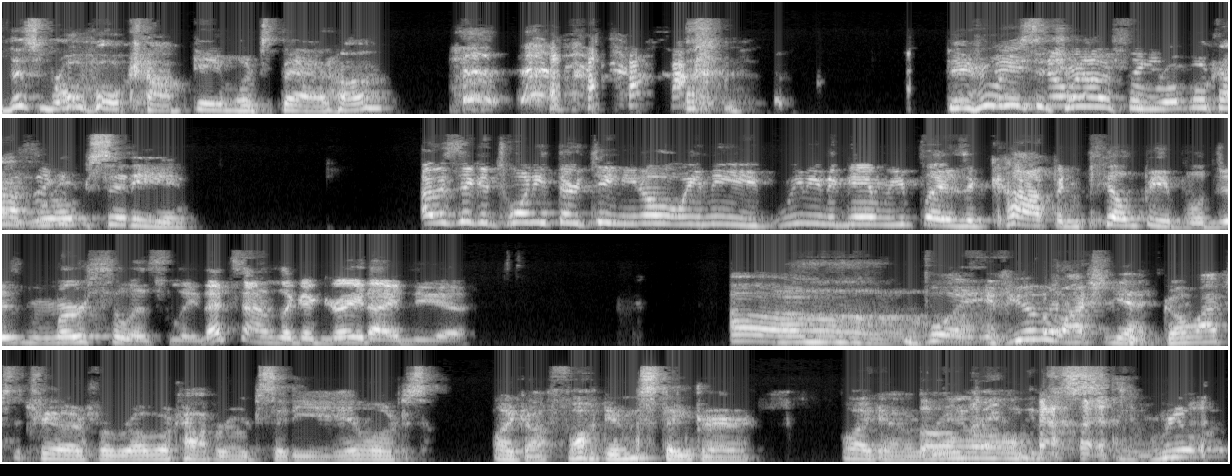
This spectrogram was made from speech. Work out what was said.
this RoboCop game looks bad, huh? they released You a know what I trailer was for thinking? I RoboCop was thinking- Rogue City. I was thinking 2013. You know what we need? We need a game where you play as a cop and kill people just mercilessly. That sounds like a great idea. Um, boy, if you haven't watched it yet, go watch the trailer for RoboCop Rogue City. It looks like a fucking stinker. Like a Oh real, real.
